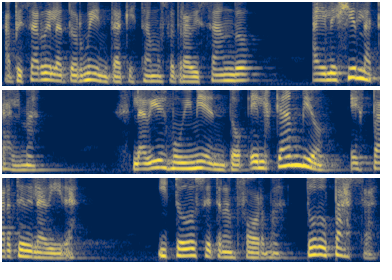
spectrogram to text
a pesar de la tormenta que estamos atravesando, a elegir la calma la vida es movimiento, el cambio es parte de la vida. Y todo se transforma, todo pasa.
